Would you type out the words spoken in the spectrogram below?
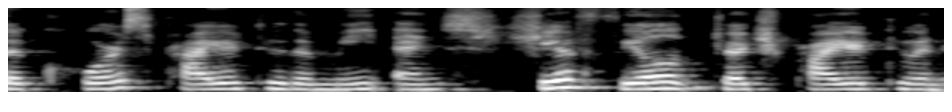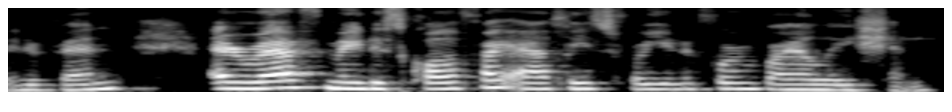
the course prior to the meet and shift field judge prior to an event, and ref may disqualify athletes for uniform violation.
